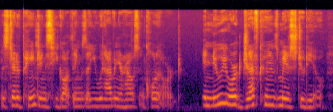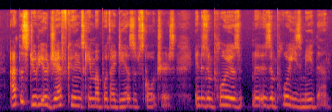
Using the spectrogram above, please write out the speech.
instead of paintings, he got things that you would have in your house and called it art. In New York, Jeff Koons made a studio. At the studio, Jeff Koons came up with ideas of sculptures, and his employees his employees made them.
